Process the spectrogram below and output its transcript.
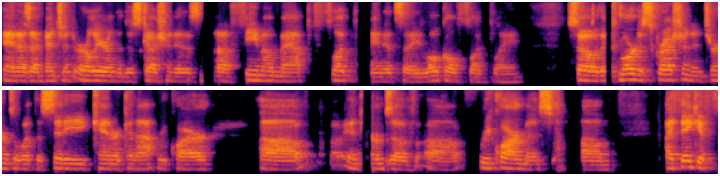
And as I mentioned earlier in the discussion, it is not a FEMA mapped floodplain, it's a local floodplain. So there's more discretion in terms of what the city can or cannot require uh, in terms of uh, requirements. Um, I think if,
